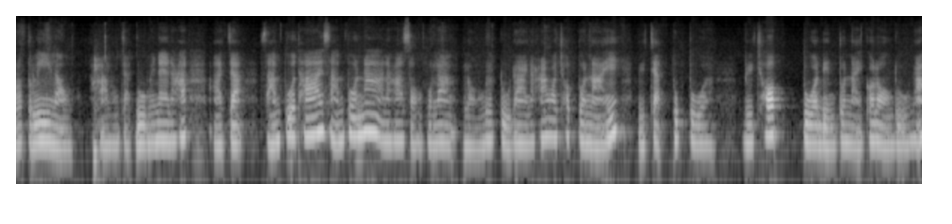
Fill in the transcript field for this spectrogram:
ลอตเตอรี่เรานะคะลองจัดดูไม่แน่นะคะ อาจจะ 3 ตัวท้าย 3 ตัวหน้านะคะ 2 ตัวล่างลองเลือกดูได้นะคะ ว่าชอบตัวไหนหรือจัดทุกตัว หรือชอบตัวเด่นตัวไหนก็ลองดูนะ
